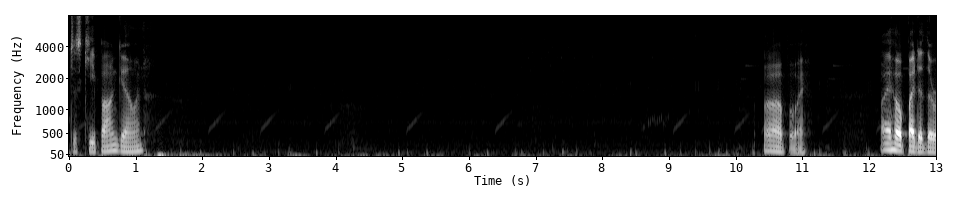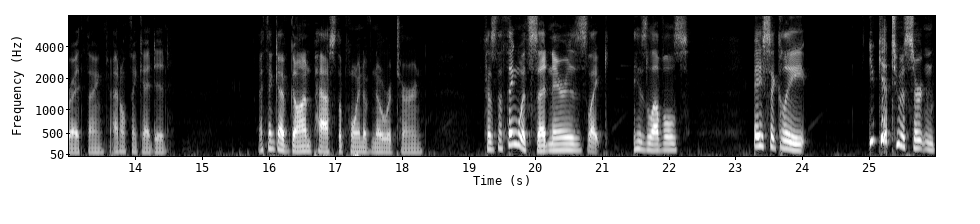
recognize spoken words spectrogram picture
Just keep on going. Oh boy. I hope I did the right thing. I don't think I did. I think I've gone past the point of no return. Because the thing with Sednaiur is, like, his levels... Basically, you get to a certain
